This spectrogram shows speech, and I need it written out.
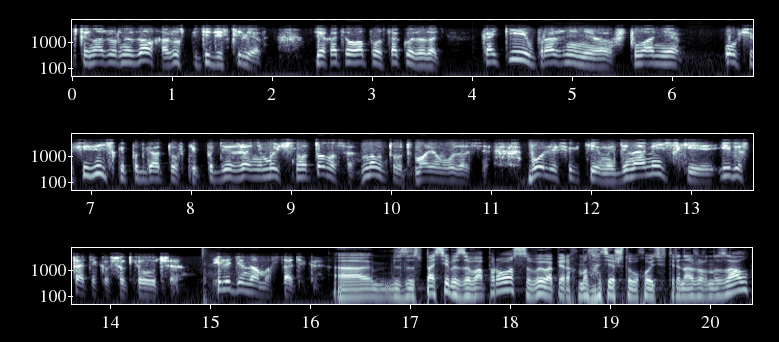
в тренажерный зал хожу с 50 лет. Я хотел вопрос такой задать. Какие упражнения в плане общей физической подготовки, поддержания мышечного тонуса, ну, тут в моем возрасте, более эффективны? Динамические или статика все-таки лучше? Или динамо-статика? А, Спасибо за вопрос. Вы, во-первых, молодец, что вы ходите в тренажерный зал.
